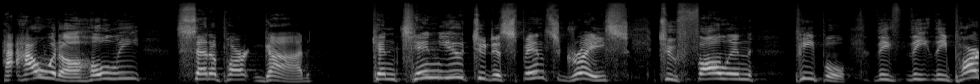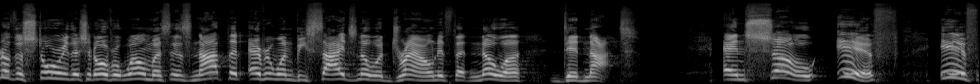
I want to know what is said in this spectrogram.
How would a holy, set apart God continue to dispense grace to fallen people. The, the, the part of the story that should overwhelm us is not that everyone besides Noah drowned, it's that Noah did not. And so, if if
